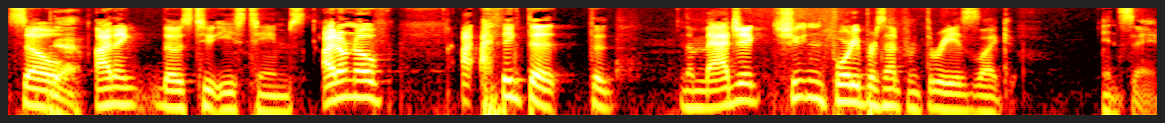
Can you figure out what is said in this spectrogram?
So Yeah. I think those two East teams. I don't know if I, I think that the the Magic shooting forty percent from three is like insane.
